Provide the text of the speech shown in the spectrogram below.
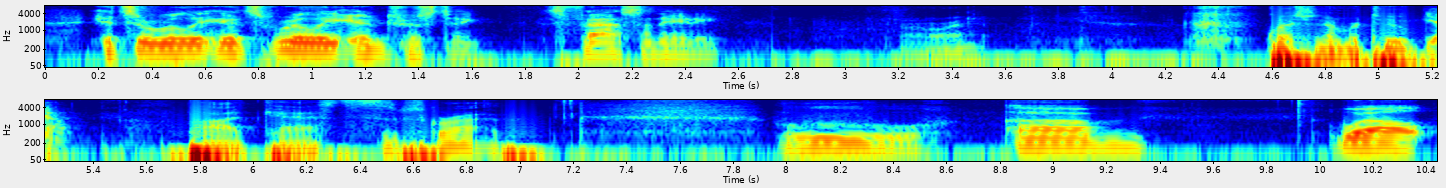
it's a really it's really interesting. It's fascinating. All right. Question number two. Yeah. Podcast subscribe. Ooh. Um. Well,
